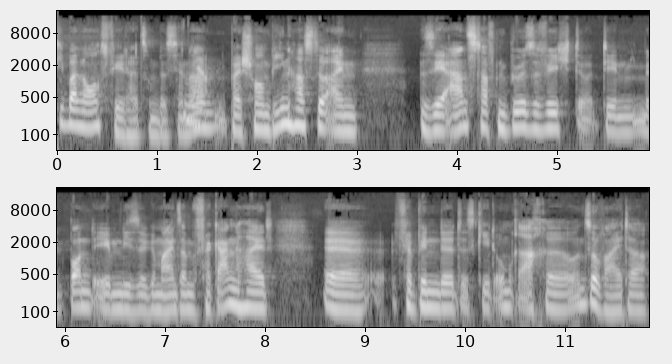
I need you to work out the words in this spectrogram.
die Balance fehlt halt so ein bisschen. Ne? Ja. Bei Sean Bean hast du einen sehr ernsthaften Bösewicht, den mit Bond eben diese gemeinsame Vergangenheit äh, verbindet. Es geht um Rache und so weiter.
